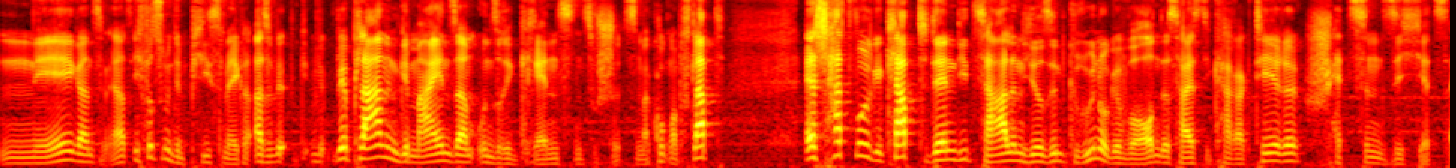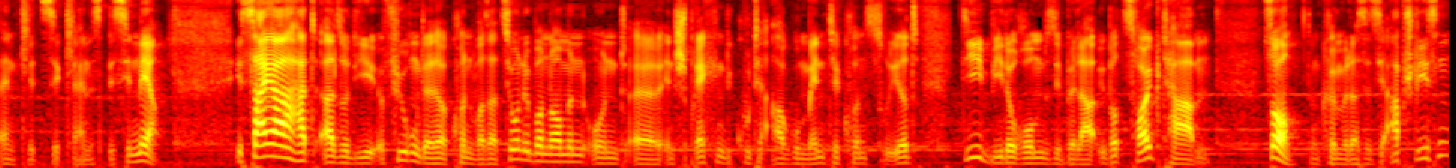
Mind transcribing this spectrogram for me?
nee, ganz im Ernst. Ich versuche mit dem Peacemaker. Also wir, wir planen gemeinsam unsere Grenzen zu schützen. Mal gucken, ob es klappt. Es hat wohl geklappt, denn die Zahlen hier sind grüner geworden. Das heißt, die Charaktere schätzen sich jetzt ein klitzekleines bisschen mehr. Isaiah hat also die Führung der Konversation übernommen und äh, entsprechende gute Argumente konstruiert, die wiederum Sibylla überzeugt haben. So, dann können wir das jetzt hier abschließen.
